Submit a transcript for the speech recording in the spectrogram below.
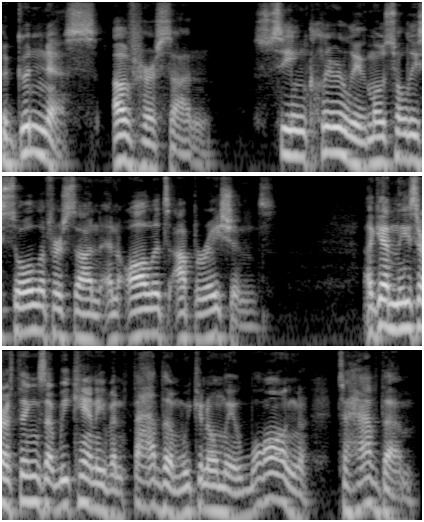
the goodness of her son seeing clearly the most holy soul of her Son and all its operations. Again, these are things that we can't even fathom. We can only long to have them.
